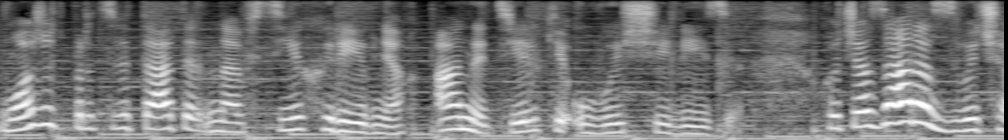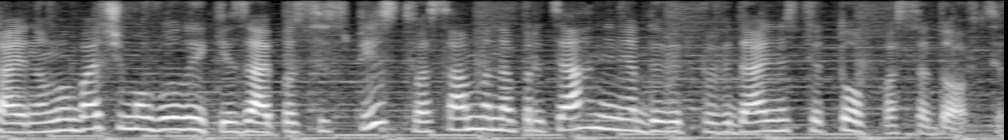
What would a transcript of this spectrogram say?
можуть процвітати на всіх рівнях, а не тільки у вищій лізі. Хоча зараз, звичайно, ми бачимо великий запис суспільства саме на притягнення до відповідальності топ-посадовців.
